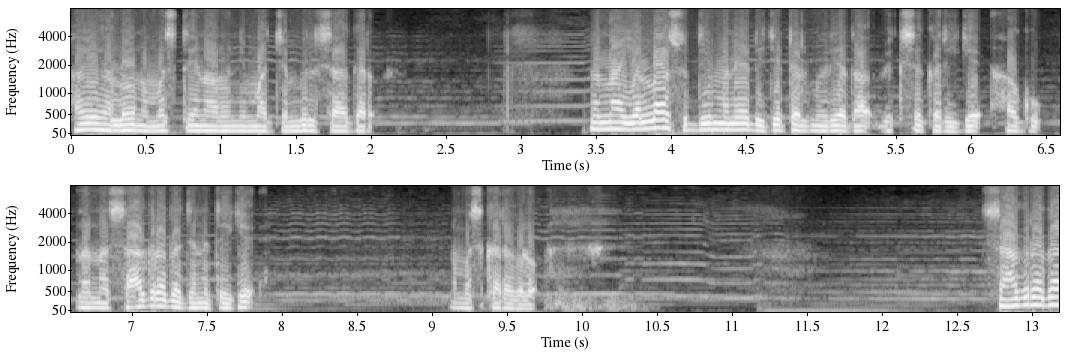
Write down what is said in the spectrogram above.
ಹಾಯ್ ಹಲೋ ನಮಸ್ತೆ, ನಾನು ನಿಮ್ಮ ಜಂಬಿಲ್ ಸಾಗರ್. ನನ್ನ ಎಲ್ಲ ಸುದ್ದಿಮನೆ ಡಿಜಿಟಲ್ ಮೀಡಿಯಾದ ವೀಕ್ಷಕರಿಗೆ ಹಾಗೂ ನನ್ನ ಸಾಗರದ ಜನತೆಗೆ ನಮಸ್ಕಾರಗಳು. ಸಾಗರದ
